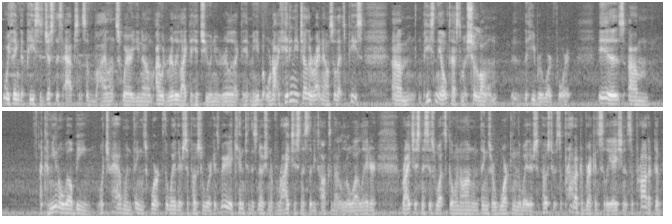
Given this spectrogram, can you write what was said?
we think that peace is just this absence of violence where, you know, I would really like to hit you and you would really like to hit me, but we're not hitting each other right now, so that's peace. Um, peace in the Old Testament, shalom, the Hebrew word for it, is. Um, a communal well-being. What you have when things work the way they're supposed to work it's very akin to this notion of righteousness that he talks about a little while later. Righteousness is what's going on when things are working the way they're supposed to. It's a product of reconciliation. It's a product of,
